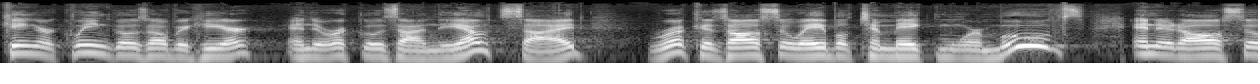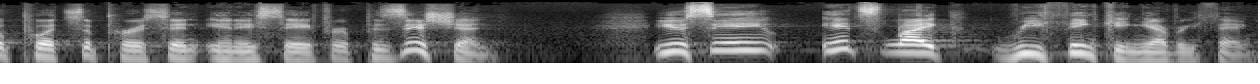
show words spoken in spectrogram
king or queen goes over here and the rook goes on the outside. Rook is also able to make more moves and it also puts the person in a safer position. You see, it's like rethinking everything.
